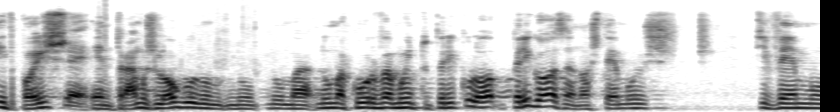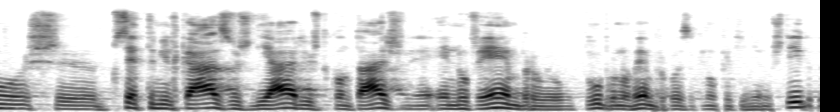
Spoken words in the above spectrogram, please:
e depois eh, entramos logo numa, numa curva muito perigosa. Nós temos, tivemos 7 eh, mil casos diários de contágio em novembro, outubro, novembro, coisa que nunca tínhamos tido,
